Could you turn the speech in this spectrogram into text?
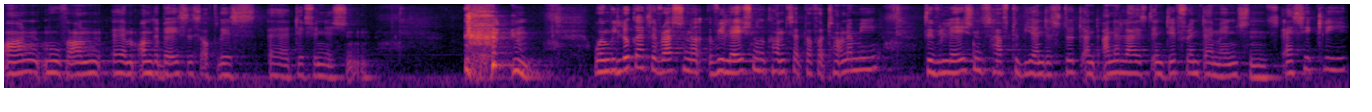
on, move on, um, on the basis of this uh, definition. when we look at the rational, relational concept of autonomy, the relations have to be understood and analyzed in different dimensions, ethically,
